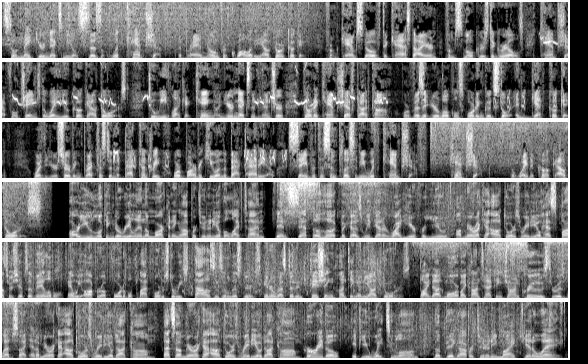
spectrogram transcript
So make your next meal sizzle with Camp Chef, the brand known for quality outdoor cooking. From camp stoves to cast iron, from smokers to grills, Camp Chef will change the way you cook outdoors. To eat like a king on your next adventure, go to campchef.com or visit your local sporting goods store and get cooking. Whether you're serving breakfast in the backcountry or barbecue on the back patio, savor the simplicity with Camp Chef. Camp Chef, the way to cook outdoors. Are you looking to reel in the marketing opportunity of a lifetime? Then set the hook because we've got it right here for you. America Outdoors Radio has sponsorships available, and we offer affordable platforms to reach thousands of listeners interested in fishing, hunting, and the outdoors. Find out more by contacting John Kruse through his website at AmericaOutdoorsRadio.com. That's AmericaOutdoorsRadio.com. Hurry though, if you wait too long, the big opportunity might get away.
